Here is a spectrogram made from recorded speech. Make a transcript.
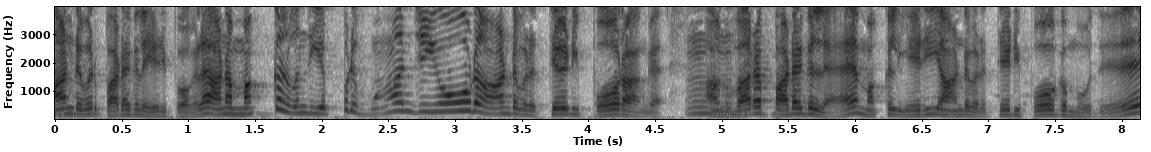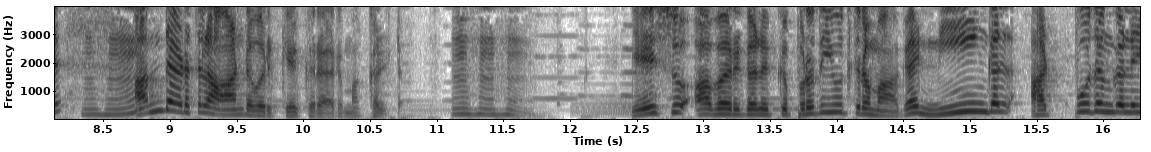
ஆண்டவர் படகுல ஏறி போகல. ஆனா மக்கள் வந்து எப்படி வாஞ்சியோடு ஆண்டவரை தேடி போறாங்க? அங்க வர படகுல மக்கள் ஏறி ஆண்டவரை தேடி போகும்போது அந்த இடத்துல ஆண்டவர் கேக்குறாரு மக்கள்கிட்ட. இயேசு அவர்களுக்கு பிரதியுத்தரமாக நீங்கள் அற்புதங்களை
